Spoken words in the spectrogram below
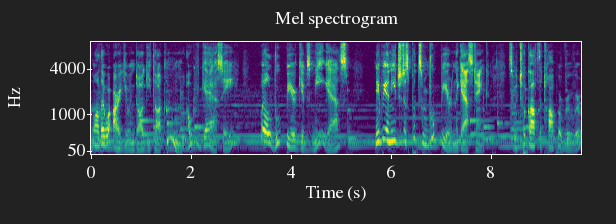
While they were arguing, Doggy thought, Hmm, out of gas, eh? Well, root beer gives me gas. Maybe I need to just put some root beer in the gas tank. So he took off the top of Ruru,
